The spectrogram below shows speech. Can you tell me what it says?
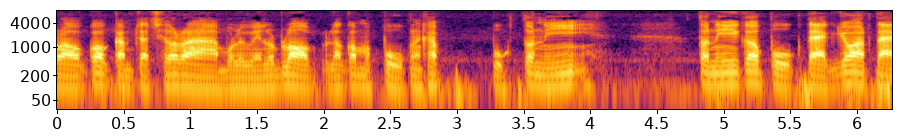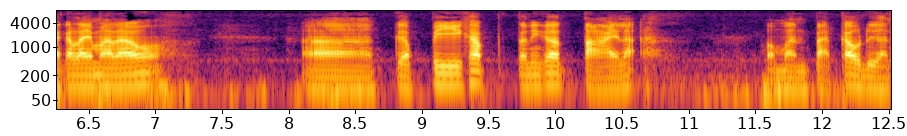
เราก็กำจัดเชื้อราบริเวณรอบๆ แล้วก็มาปลูกนะครับ ปลูกต้นนี้ ต้นนี้ก็ปลูกแตกยอดแตกอะไรมาแล้ว เกือบปีครับ ตอนนี้ก็ตายละประมาณ8ปดเเดือน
